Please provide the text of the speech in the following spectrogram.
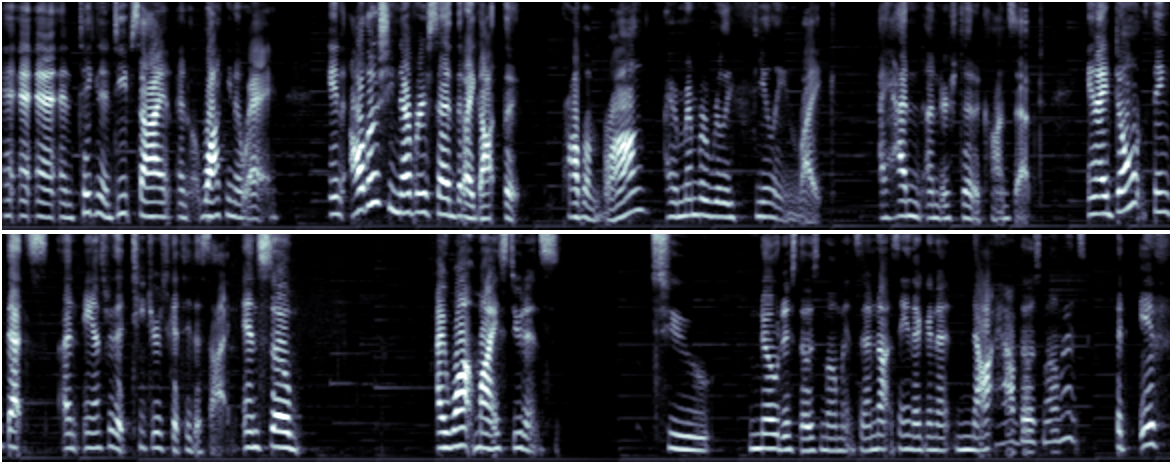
and, and, and taking a deep sigh and walking away. And although she never said that I got the problem wrong, I remember really feeling like I hadn't understood a concept. And I don't think that's an answer that teachers get to decide. And so I want my students to notice those moments. And I'm not saying they're gonna not have those moments, but if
